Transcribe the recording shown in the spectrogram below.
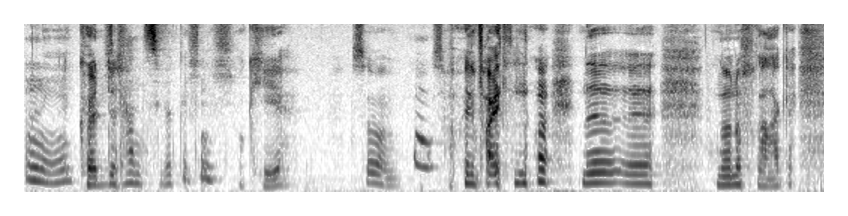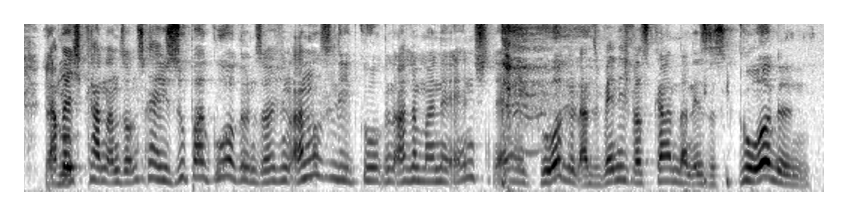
nee. Könnte. Ich kann es wirklich nicht. Okay. So, so weit nur, ne, äh, nur eine Frage. Ja, aber ich kann, ansonsten kann ich super gurgeln. Soll ich ein anderes Lied gurgeln? Alle meine Entchen. Ey, gurgeln. Also wenn ich was kann, dann ist es gurgeln.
